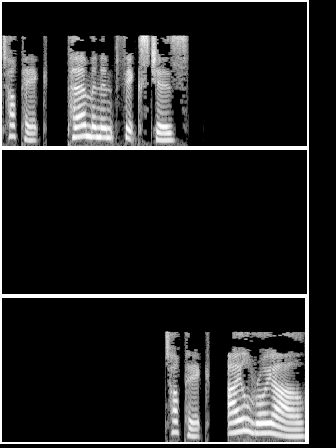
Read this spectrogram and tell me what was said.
Topic: Permanent fixtures. Topic: Isle Royale.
